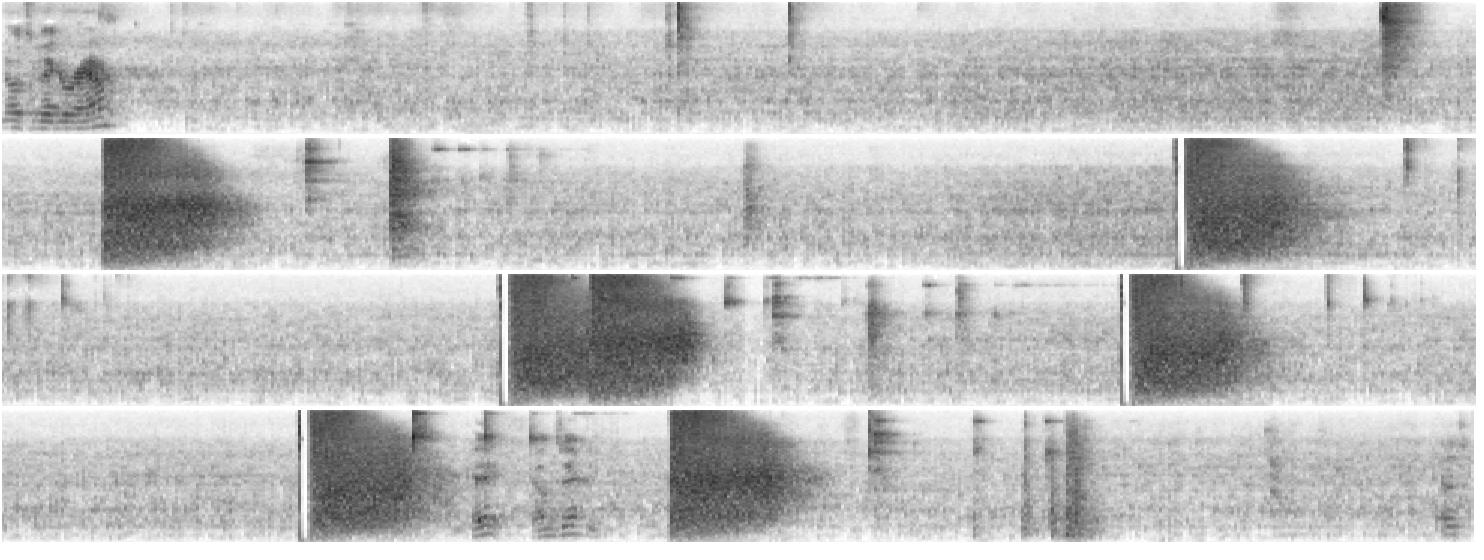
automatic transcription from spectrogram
Know it's a big round? Okay, sounds empty.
